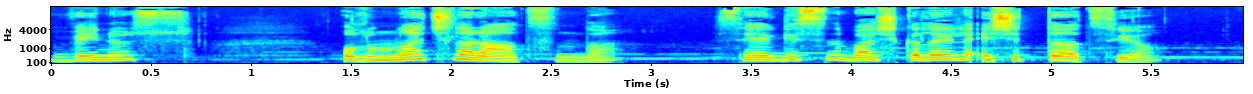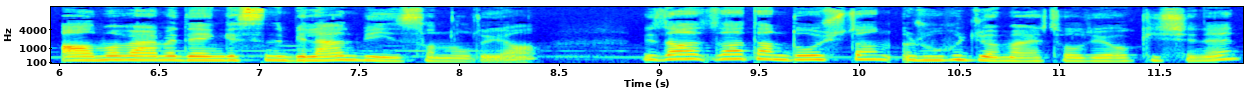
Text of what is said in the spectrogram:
Venüs olumlu açılar altında sevgisini başkalarıyla eşit dağıtıyor. Alma verme dengesini bilen bir insan oluyor. Ve zaten doğuştan ruhu cömert oluyor o kişinin.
